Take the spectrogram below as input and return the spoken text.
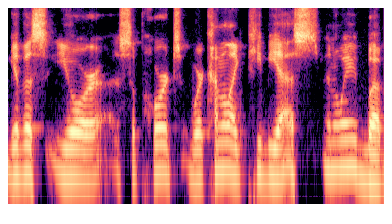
give us your support. We're kind of like PBS in a way, but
